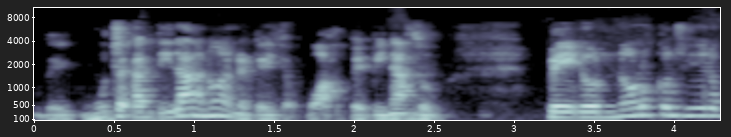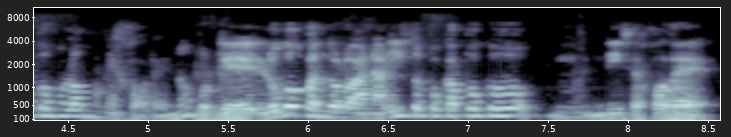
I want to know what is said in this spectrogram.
de mucha cantidad, ¿no? En el que dices, ¡guau, pepinazo! Mm pero no los considero como los mejores, ¿no? Porque luego cuando los analizo poco a poco, mm, dices, joder,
